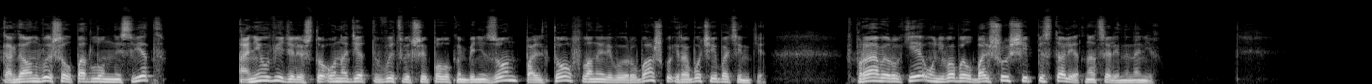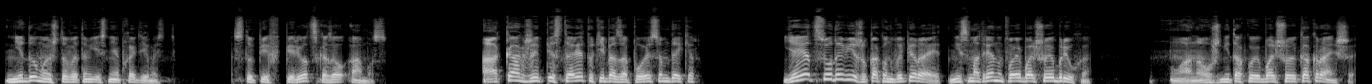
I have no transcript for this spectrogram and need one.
Когда он вышел под лунный свет, они увидели, что он одет в выцветший полукомбинезон, пальто, фланелевую рубашку и рабочие ботинки. В правой руке у него был большущий пистолет, нацеленный на них. «Не думаю, что в этом есть необходимость», — ступив вперед, сказал Амус. «А как же пистолет у тебя за поясом, Декер? Я и отсюда вижу, как он выпирает, несмотря на твое большое брюхо». «Ну, оно уж не такое большое, как раньше.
